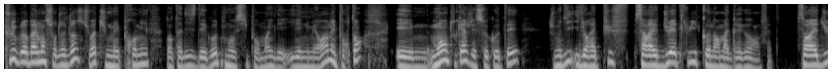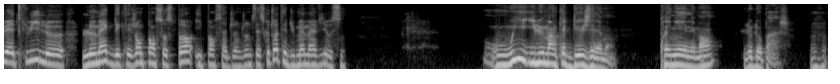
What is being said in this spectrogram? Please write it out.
plus globalement sur John Jones. Tu vois, tu le mets premier dans ta liste des GOAT. Moi aussi, pour moi, il est, il est numéro un. Mais pourtant, et moi, en tout cas, j'ai ce côté. Je me dis, il aurait pu. Ça aurait dû être lui, Conor McGregor, en fait. Ça aurait dû être lui, le, le mec, dès que les gens pensent au sport, ils pensent à John Jones. Est-ce que toi, tu es du même avis aussi? Oui, il lui manquait deux éléments. Premier élément, le dopage. Mhm.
